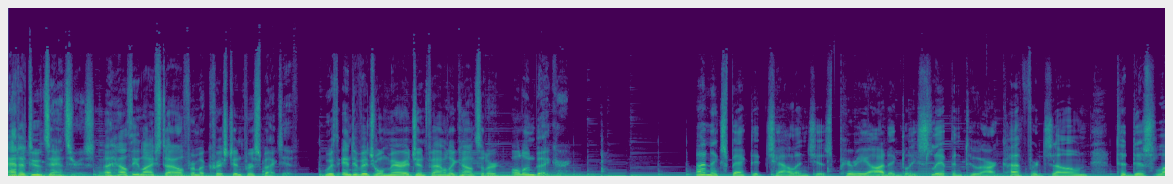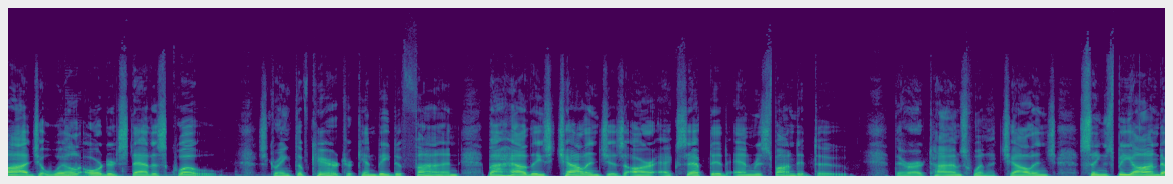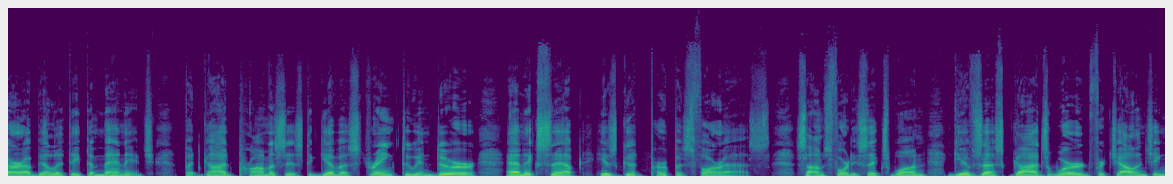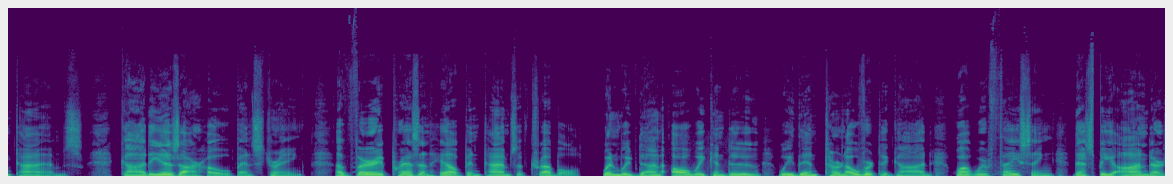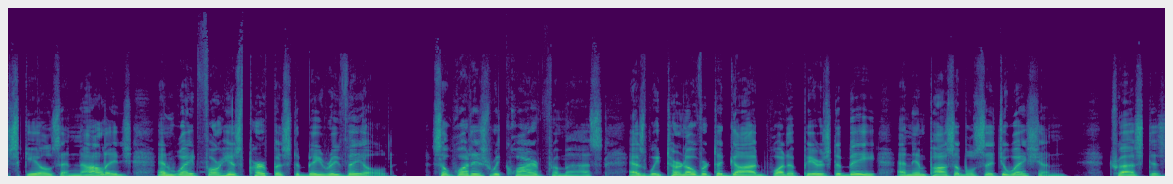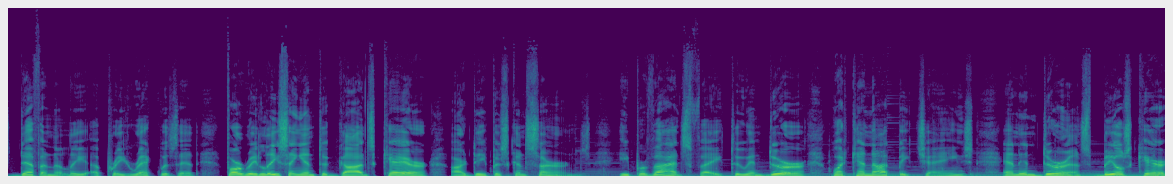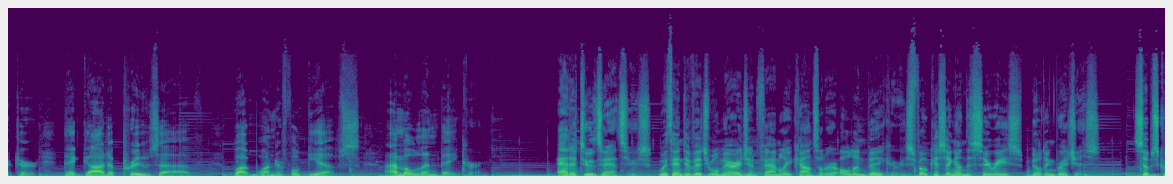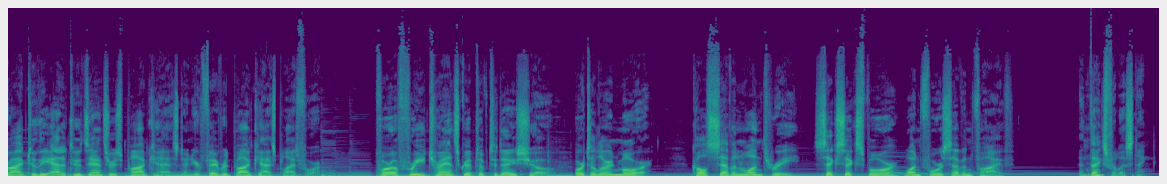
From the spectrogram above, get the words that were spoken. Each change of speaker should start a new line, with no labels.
Attitudes Answers A Healthy Lifestyle from a Christian Perspective with individual marriage and family counselor Olin Baker.
Unexpected challenges periodically slip into our comfort zone to dislodge a well ordered status quo. Strength of character can be defined by how these challenges are accepted and responded to. There are times when a challenge seems beyond our ability to manage, but God promises to give us strength to endure and accept His good purpose for us. Psalms 46 1 gives us God's word for challenging times. God is our hope and strength, a very present help in times of trouble. When we've done all we can do, we then turn over to God what we're facing that's beyond our skills and knowledge and wait for His purpose to be revealed. So, what is required from us as we turn over to God what appears to be an impossible situation? Trust is definitely a prerequisite for releasing into God's care our deepest concerns. He provides faith to endure what cannot be changed, and endurance builds character that God approves of. What wonderful gifts! I'm Olin Baker.
Attitudes Answers with individual marriage and family counselor Olin Baker is focusing on the series Building Bridges. Subscribe to the Attitudes Answers podcast on your favorite podcast platform. For a free transcript of today's show or to learn more, Call 713 664 1475. And thanks for listening.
